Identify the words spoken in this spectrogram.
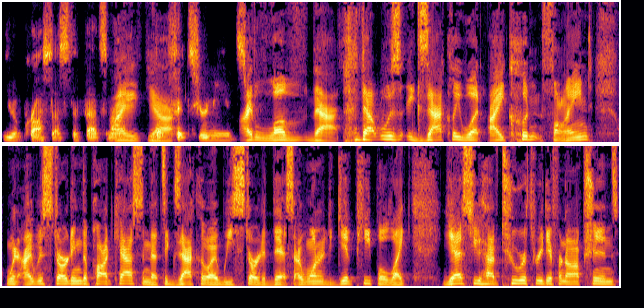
you know process that that's not I, yeah, what fits your needs. I love that. That was exactly what I couldn't find when I was starting the podcast, and that's exactly why we started this. I wanted to give people like, yes, you have two or three different options.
